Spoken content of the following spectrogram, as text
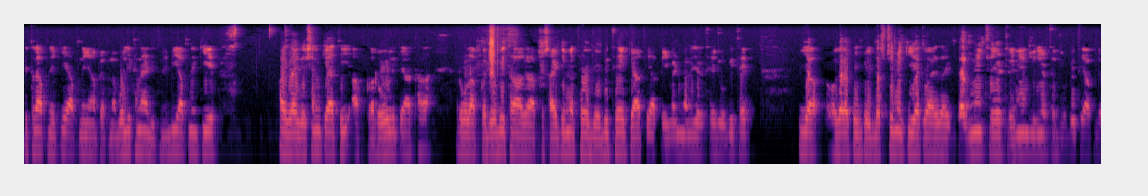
जितना आपने किया, आपने यहाँ पे अपना वो लिखना है, जितने भी आपने किए। ऑर्गेनाइजेशन क्या थी? आपका रोल क्या था? रोल आपका जो भी था, अगर आप सोसाइटी में थे, जो भी थे, क्या थे? आप इवेंट मैनेजर थे, जो भी थे। या अगर आप इनको इंडस्ट्री में किया तो एज इंटर्नी थे ट्रेनिंग इंजीनियर थे, जो भी थे आपने।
